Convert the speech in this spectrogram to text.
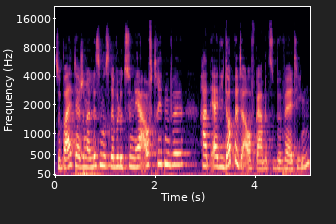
Sobald der Journalismus revolutionär auftreten will, hat er die doppelte Aufgabe zu bewältigen,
